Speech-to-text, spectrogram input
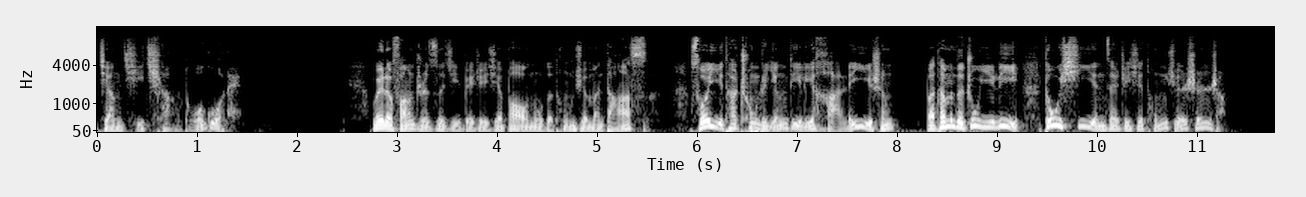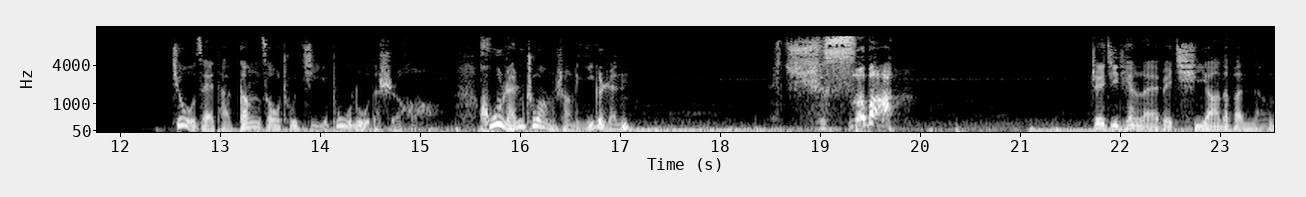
将其抢夺过来。为了防止自己被这些暴怒的同学们打死，所以他冲着营地里喊了一声，把他们的注意力都吸引在这些同学身上。就在他刚走出几步路的时候，忽然撞上了一个人。去死吧！这几天来被欺压的本能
